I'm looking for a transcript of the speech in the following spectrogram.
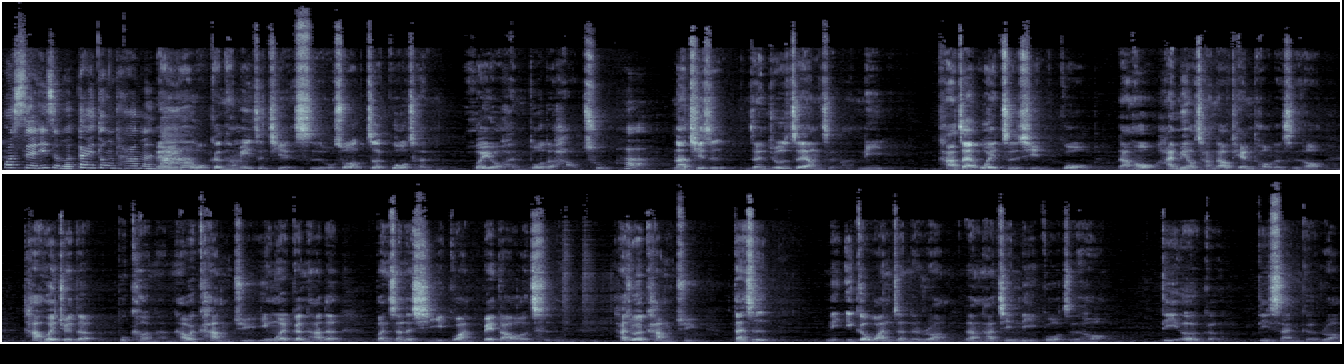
哇塞，你怎么带动他们没有，因为啊？我跟他们一直解释，我说这过程会有很多的好处。哈，那其实人就是这样子嘛，你他在未执行过，然后还没有尝到甜头的时候，他会觉得不可能，他会抗拒，因为跟他的本身的习惯背道而驰，他就会抗拒。但是你一个完整的 run 让他经历过之后，第二个、第三个 run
